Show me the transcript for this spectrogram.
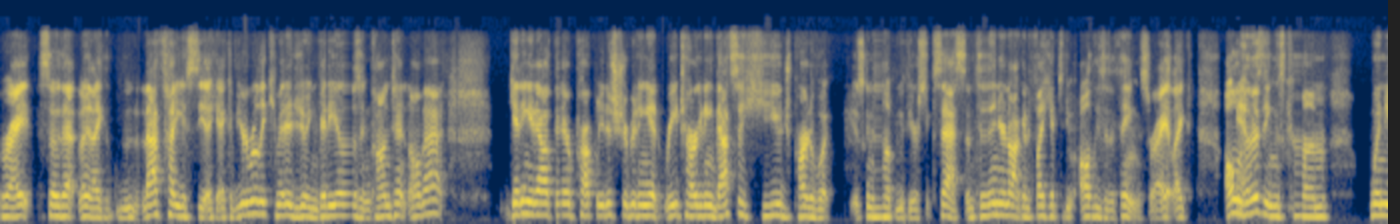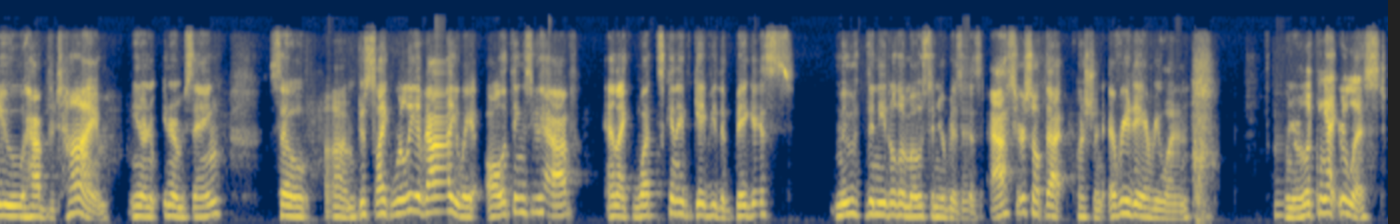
right? So that like that's how you see it like if you're really committed to doing videos and content and all that getting it out there properly distributing it retargeting that's a huge part of what is going to help you with your success. And so then you're not going to feel like you have to do all these other things right? Like all those Yeah. other things come when you have the time you know you know what i'm saying? So um, just like really evaluate all the things you have and like what's going to give you the biggest move the needle the most in your business. Ask yourself that question every day everyone. When you're looking at your list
